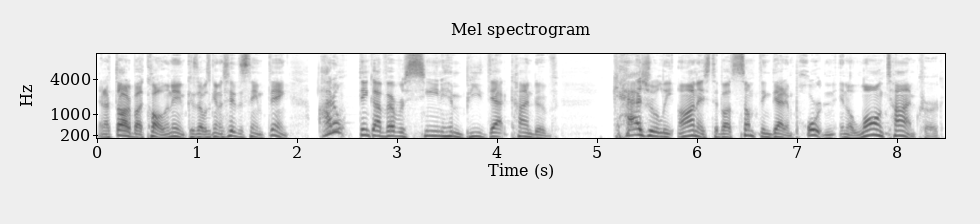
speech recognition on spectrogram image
and I thought about calling in because I was going to say the same thing. I don't think I've ever seen him be that kind of casually honest about something that important in a long time, Kirk.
